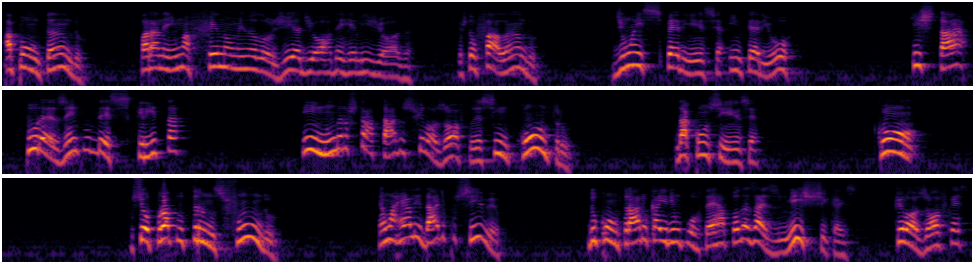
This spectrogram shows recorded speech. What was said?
apontando para nenhuma fenomenologia de ordem religiosa. Eu estou falando de uma experiência interior que está, por exemplo, descrita em inúmeros tratados filosóficos. Esse encontro da consciência com o seu próprio transfundo é uma realidade possível. Do contrário, cairiam por terra todas as místicas filosóficas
